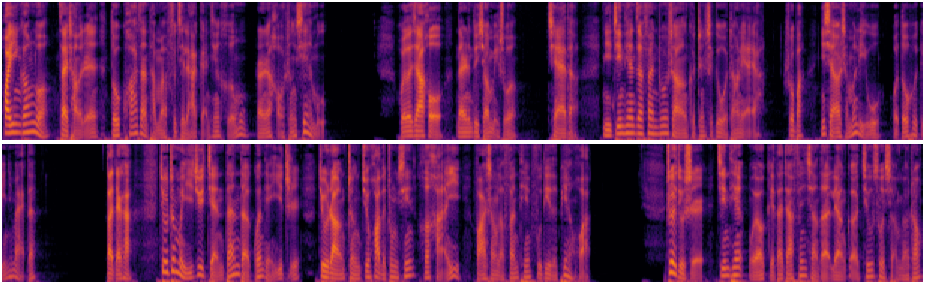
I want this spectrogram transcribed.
话音刚落，在场的人都夸赞他们夫妻俩感情和睦，让人好生羡慕。回到家后，男人对小美说：“亲爱的，你今天在饭桌上可真是给我长脸呀！说吧，你想要什么礼物，我都会给你买的。”大家看，就这么一句简单的观点移植，就让整句话的重心和含义发生了翻天覆地的变化。这就是今天我要给大家分享的两个纠错小妙招。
